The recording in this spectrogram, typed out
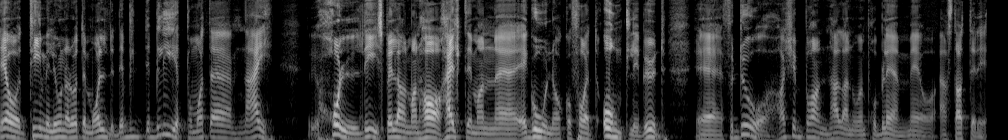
det å 10 millioner til Molde, det, det blir på en måte Nei. Hold de spillerne man har, helt til man eh, er god nok og får et ordentlig bud. Eh, for da har ikke Brann heller noen problem med å erstatte de.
